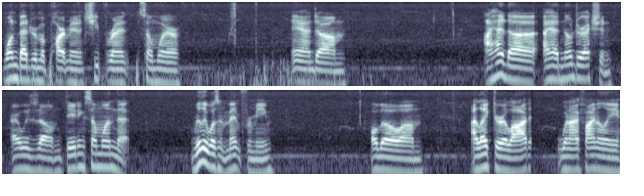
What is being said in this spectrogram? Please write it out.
one bedroom apartment, cheap rent somewhere. And um, I had uh, I had no direction. I was um, dating someone that really wasn't meant for me. Although um, I liked her a lot. When I finally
